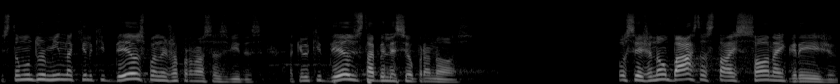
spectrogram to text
Estamos dormindo naquilo que Deus planejou para nossas vidas, aquilo que Deus estabeleceu para nós. Ou seja, não basta estar só na igreja,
